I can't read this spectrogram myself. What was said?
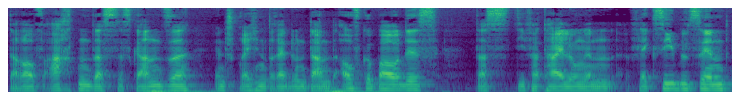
darauf achten, dass das Ganze entsprechend redundant aufgebaut ist, dass die Verteilungen flexibel sind,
